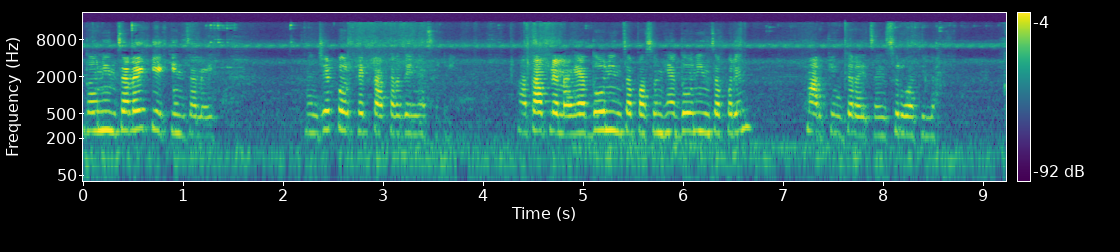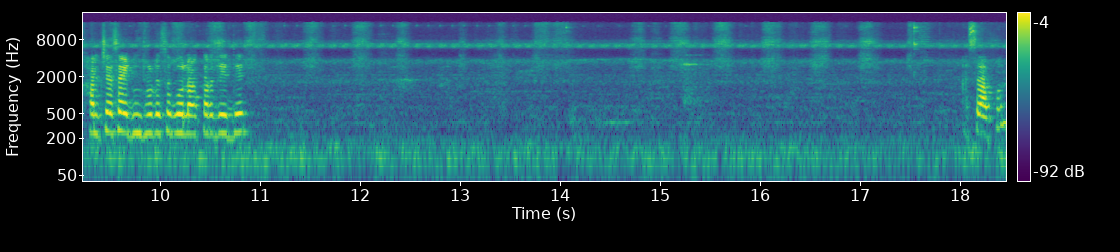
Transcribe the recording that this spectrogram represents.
दोन इंचाला एक एक इंचाला एक. म्हणजे परफेक्ट आकार देण्यासाठी. आता आपल्याला ह्या दोन इंचापासून ह्या दोन इंचापर्यंत मार्किंग करायचं आहे सुरुवातीला. खालच्या साईडने थोडंसं गोलाकार देत देत. असं आपण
